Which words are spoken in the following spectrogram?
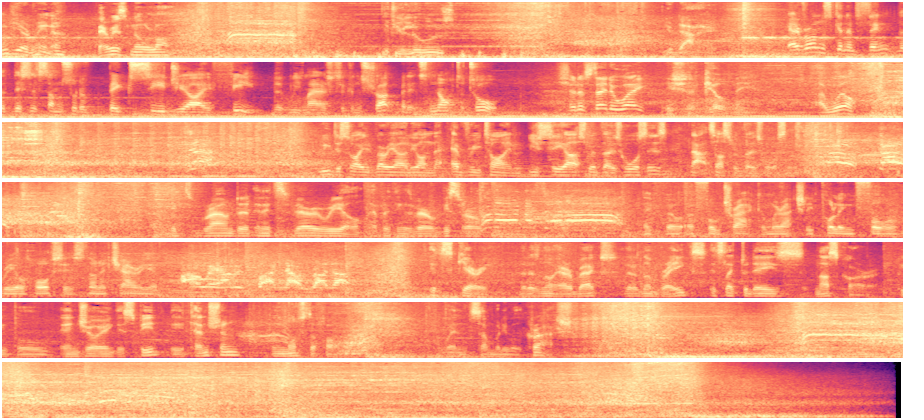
In the arena, There is no law. if you lose, you die. Everyone's going to think that this is some sort of big CGI feat that we managed to construct, but it's not at all. Should have stayed away. You should have killed me. I will. We decided very early on that every time you see us with those horses, that's us with those horses. It's grounded and it's very real. Everything is very visceral. They've built a full track and we're actually pulling four real horses, not a chariot. It's scary. There is no airbags. There's no brakes. It's like today's NASCAR. People enjoying the speed, the tension, and most of all, when somebody will crash.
